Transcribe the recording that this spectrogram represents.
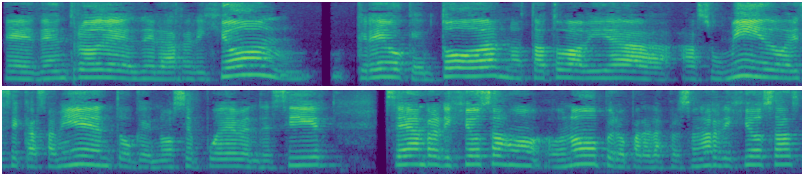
eh, dentro de, la religión, creo que en todas, no está todavía asumido ese casamiento, que no se puede bendecir, sean religiosas o no, pero para las personas religiosas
